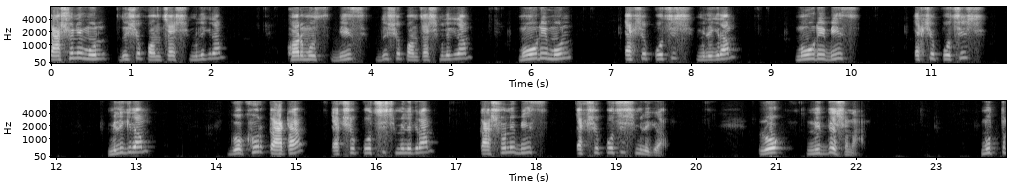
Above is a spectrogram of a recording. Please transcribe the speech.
কাশনি মূল দুইশো পঞ্চাশ মিলিগ্রাম, খরমুজ বীজ দুইশো পঞ্চাশ মিলিগ্রাম, মৌরি মূল একশো পঁচিশ মিলিগ্রাম, মৌরি বীজ একশো পঁচিশ মিলিগ্রাম, গোখুর কাটা একশো পঁচিশ মিলিগ্রাম, কাশনি বীজ একশো পঁচিশ মিলিগ্রাম। রোগ নির্দেশনা, মূত্র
